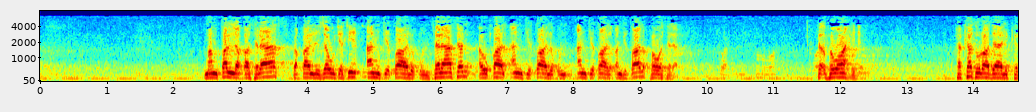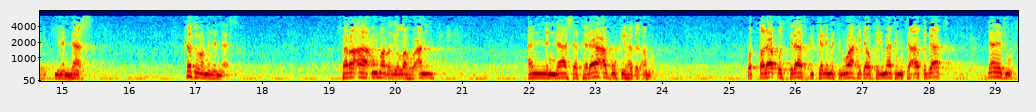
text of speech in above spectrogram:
من طلق ثلاث فقال لزوجته أنت طالق ثلاثا أو قال أنت طالق أنت طالق أنت طالق فهو ثلاث. فواحدة فكثر ذلك من الناس. كثر من الناس. فرأى عمر رضي الله عنه أن الناس تلاعبوا في هذا الأمر. والطلاق الثلاث بكلمة واحدة أو كلمات متعاقبات لا يجوز.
